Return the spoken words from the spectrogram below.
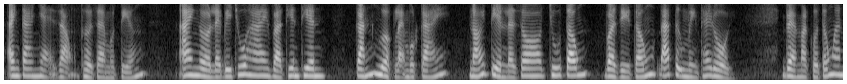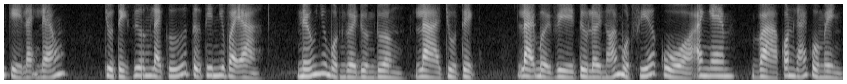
Anh ta nhẹ giọng thở dài một tiếng. Ai ngờ lại bị chú hai và thiên thiên cắn ngược lại một cái. Nói tiền là do chú Tống và dì Tống đã tự mình thay đổi. Vẻ mặt của Tống An Kỳ lạnh lẽo. Chủ tịch Dương lại cứ tự tin như vậy à? Nếu như một người đường đường là chủ tịch, lại bởi vì từ lời nói một phía của anh em và con gái của mình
